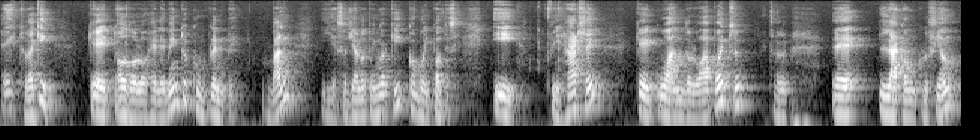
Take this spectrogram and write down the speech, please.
Esto de aquí, que todos los elementos cumplen P, ¿vale? Y eso ya lo tengo aquí como hipótesis. Y fijarse que cuando lo ha puesto, eh, la conclusión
